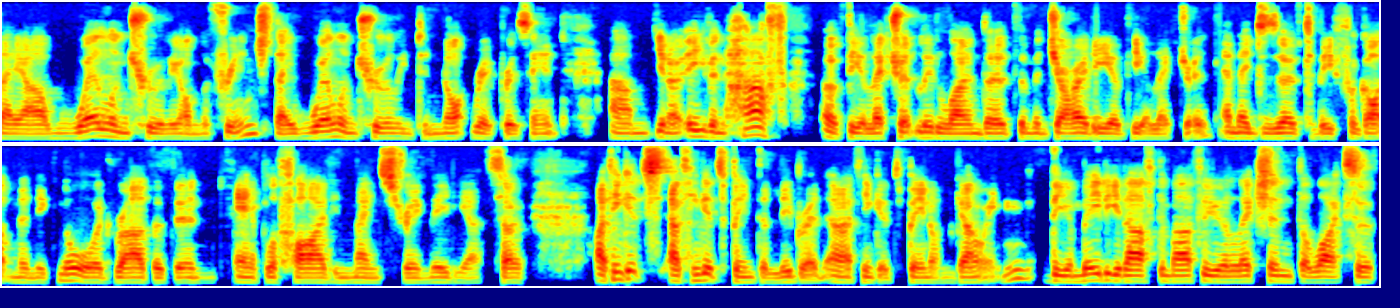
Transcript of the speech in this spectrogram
they are well and truly on the fringe. They well and truly do not represent um, you know even half of the electorate let alone the, the majority of the electorate and they deserve to be forgotten and ignored rather than amplified in mainstream media. So I think it's I think it's been deliberate and I think it's been ongoing. The immediate aftermath of the election, the likes of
